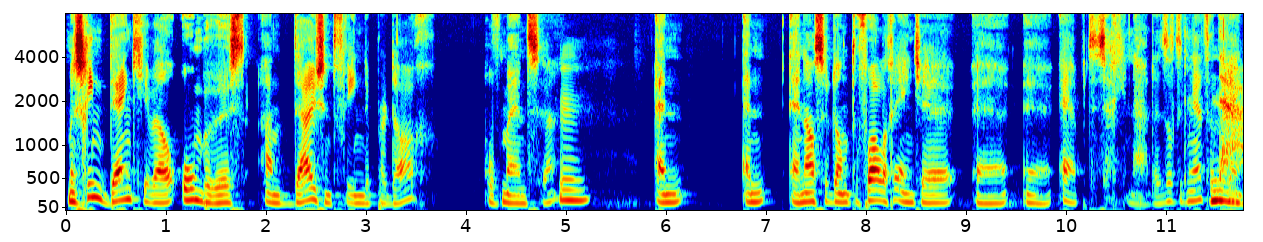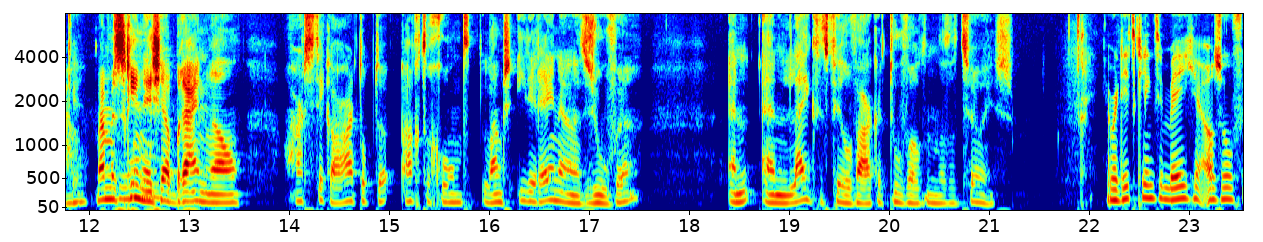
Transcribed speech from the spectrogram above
misschien denk je wel onbewust aan duizend vrienden per dag of mensen. mm, En, en, en als er dan toevallig eentje eh appt, zeg je, nou, dat had ik net aan het Nou, denken. Maar misschien ja. is jouw brein wel hartstikke hard op de achtergrond langs iedereen aan het zoeven. En, en lijkt het veel vaker toeval dan dat het zo is. Ja, maar dit klinkt een beetje alsof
